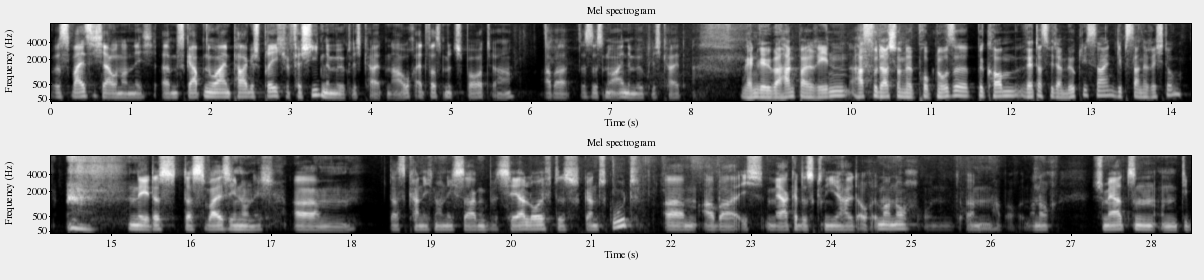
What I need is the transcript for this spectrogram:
Das weiß ich ja auch noch nicht. Ähm, es gab nur ein paar Gespräche, verschiedene Möglichkeiten, auch etwas mit Sport, ja. Aber das ist nur eine Möglichkeit. Wenn wir über Handball reden, hast du da schon eine Prognose bekommen? Wird das wieder möglich sein? Gibt es da eine Richtung? Nee, das, das weiß ich noch nicht. Ähm, das kann ich noch nicht sagen. Bisher läuft es ganz gut, ähm, aber ich merke das Knie halt auch immer noch und ähm, habe auch immer noch Schmerzen und die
